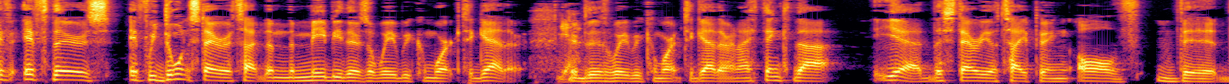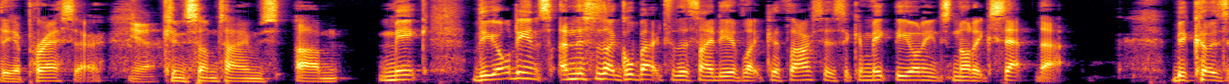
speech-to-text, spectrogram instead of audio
If, if there's, if we don't stereotype them, then maybe there's a way we can work together. Maybe there's a way we can work together. And I think that, yeah, the stereotyping of the, the oppressor Yeah. can sometimes, um, make the audience, and this is, I go back to this idea of like catharsis, it can make the audience not accept that because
